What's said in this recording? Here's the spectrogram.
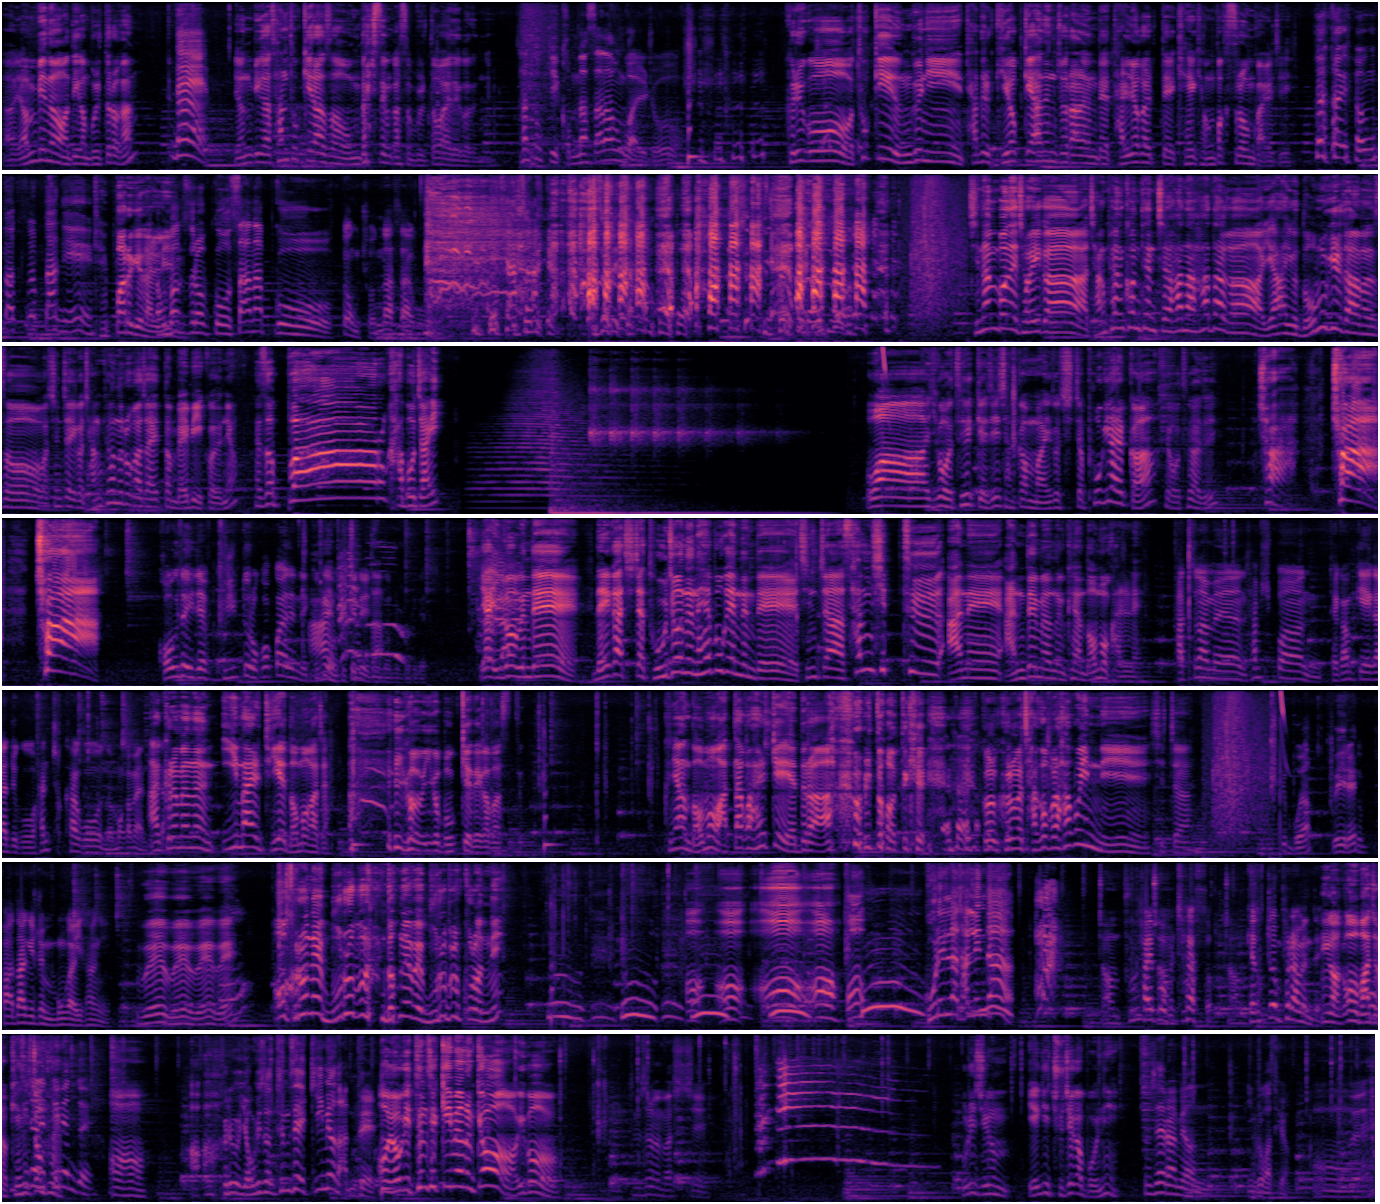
어, 연비는 어디가 물 들어감? 네. 연비가 산토끼라서 옹달샘 가서 물 떠와야 되거든요. 산토끼 겁나 싸나운 거 알죠? 그리고 토끼 은근히 다들 귀엽게 하는 줄 아는데 달려갈 때 개 경박스러운 거 알지? 영박스럽다니. 개 빠르게 달리. 경박스럽고 싸납고 똥 존나 싸고 이 소리 이 소리 잠깐만 지난번에 저희가 장편 컨텐츠 하나 하다가 야 이거 너무 길다 하면서 진짜 이거 장편으로 가자 했던 맵이 있거든요 그래서 바로 가보자이 와 이거 어떻게 깨지? 잠깐만 이거 진짜 포기할까? 이거 어떻게 하지? 촤! 촤! 촤! 거기서 이제 90도로 꺾어야 되는데 그게 아이, 어떻게 되는. 건지 모르겠어 야 이거 근데 내가 진짜 도전은 해보겠는데 진짜 30트 안에 안 되면은 그냥 넘어갈래 같은 하면 30번 되감기 해가지고 한 척하고 넘어가면 안 돼? 아 그러면은 이 말 뒤에 넘어가자 이거 이거 못 깨 내가 봤을 때 그냥 넘어왔다고 할게 얘들아 그걸 또 어떻게 그걸 그런 거 작업을 하고 있니 진짜 뭐야? 왜 이래? 그 바닥이 좀 뭔가 이상해 왜왜 왜 왜? 어 그러네 무릎을 너네 왜 무릎을 꿇었니? 어어어어 어, 어, 어? 고릴라 달린다! 점프 팔법을 점프, 찾았어 점프. 계속 점프를 하면 돼 그러니까 어 맞아 계속 기절에 점프해 뛰면 돼. 어 어 아, 아. 그리고 여기선 틈새에 끼면 안 돼. 어 여기 틈새 끼면은 껴 이거 dimsum면 맛있지. 우리 지금 얘기 주제가 뭐니? 틈새라면 인 것 같아요. 어 왜?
